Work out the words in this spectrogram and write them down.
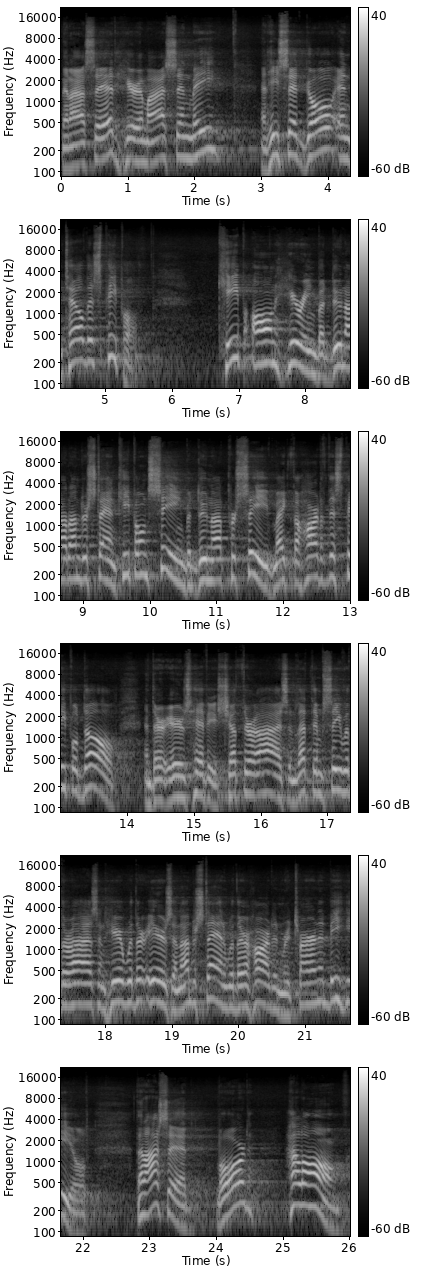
Then I said, Here am I, send me. And he said, Go and tell this people Keep on hearing, but do not understand. Keep on seeing, but do not perceive. Make the heart of this people dull and their ears heavy. Shut their eyes and let them see with their eyes and hear with their ears and understand with their heart and return and be healed. Then I said, Lord, how long?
